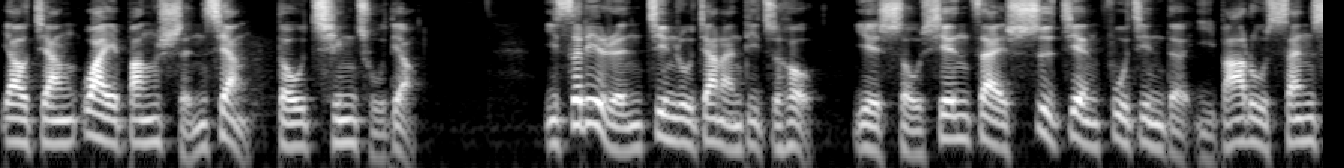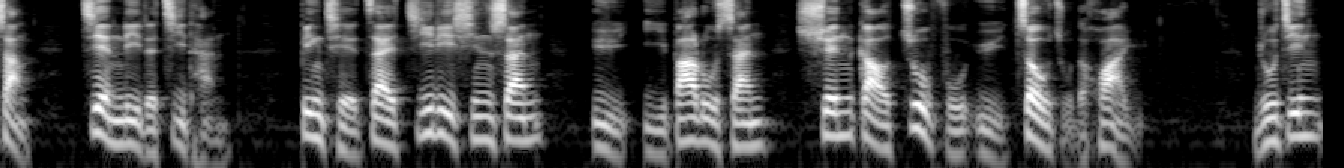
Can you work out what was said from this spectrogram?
要将外邦神像都清除掉。以色列人进入迦南地之后，也首先在事件附近的以巴路山上建立了祭坛，并且在基利心山与以巴路山宣告祝福与咒诅的话语。如今，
